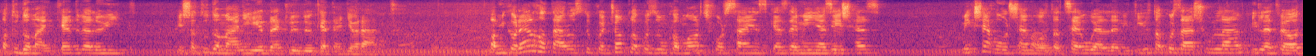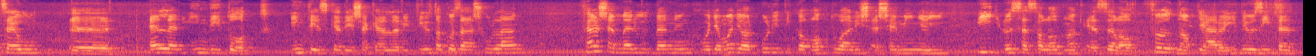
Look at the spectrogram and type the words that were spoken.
a tudomány kedvelőit és a tudományi érdeklődőket egyaránt. Amikor elhatároztuk, hogy csatlakozunk a March for Science kezdeményezéshez, még sehol sem volt a CEU elleni tiltakozás hullám, illetve a CEU ö, ellen indított intézkedések elleni tiltakozás hullám. Fel sem merült bennünk, hogy a magyar politika aktuális eseményei így összeszaladnak ezzel a földnapjára időzített,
